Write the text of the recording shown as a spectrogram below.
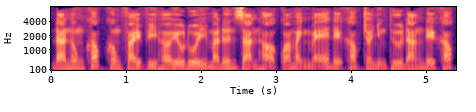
đàn ông khóc không phải vì họ yếu đuối mà đơn giản họ quá mạnh mẽ để khóc cho những thứ đáng để khóc.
